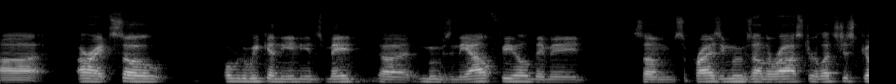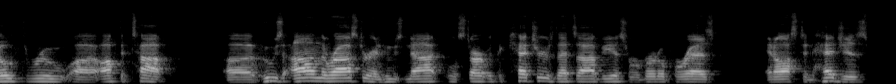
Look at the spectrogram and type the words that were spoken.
Uh, all right, so over the weekend the Indians made uh, moves in the outfield. They made some surprising moves on the roster. Let's just go through uh, off the top uh, who's on the roster and who's not. We'll start with the catchers. That's obvious. Roberto Perez and Austin Hedges.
